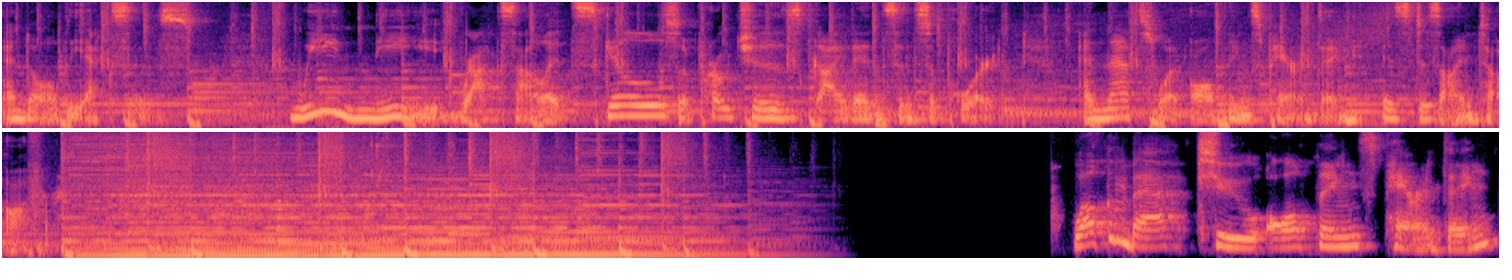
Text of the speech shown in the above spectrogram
and all the exes. We need rock solid skills, approaches, guidance, and support. And that's what All Things Parenting is designed to offer. Welcome back to All Things Parenting.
